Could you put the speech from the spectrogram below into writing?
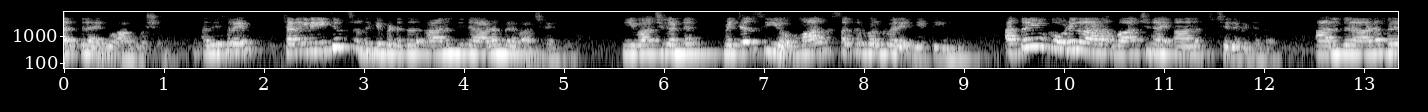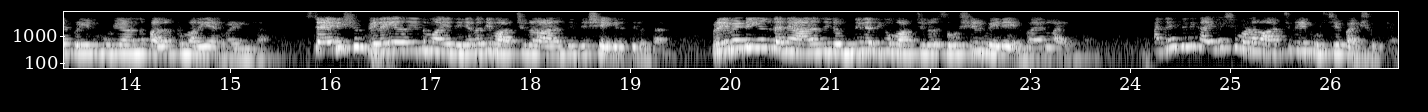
തരത്തിലായിരുന്നു ആഘോഷം. അതേസമയം ചടങ്ങിൽ ഏറ്റവും ശ്രദ്ധിക്കപ്പെട്ടത് ആനന്ദിന്റെ ആഡംബര വാച്ചായിരുന്നു. ഈ വാച്ച് കണ്ട് മെറ്റൽ സിഇഒ മാർക്ക് സക്കർബർഗ് വരെ ഞെട്ടിയിരുന്നു. അത്രയും കോടികളാണ് വാച്ചിനായി ആനന്ദ് ചെലവിട്ടത്. ആനന്ദ് ഒരു ആഡംബര പ്രിയൻ കൂടിയാണെന്ന് പലർക്കും അറിയാൻ വഴിയില്ല. സ്റ്റൈലിഷും വിലയേറിയതുമായ നിരവധി വാച്ചുകൾ ആനന്ദിന്റെ ശേഖരത്തിലുണ്ട്. പ്രീ വെഡിങ്ങിൽ തന്നെ ആനന്ദിന്റെ ഒന്നിലധികം വാച്ചുകൾ സോഷ്യൽ മീഡിയയിൽ വൈറലായിരുന്നു. അദ്ദേഹത്തിന്റെ കൈവശമുള്ള വാച്ചുകളെ കുറിച്ച് പരിശോധിക്കാം.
